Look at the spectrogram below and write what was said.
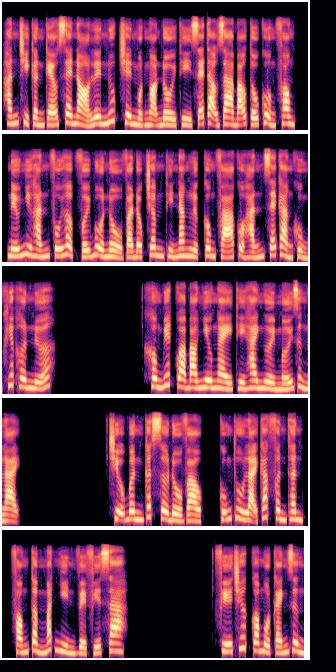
hắn chỉ cần kéo xe nỏ lên núp trên một ngọn đồi thì sẽ tạo ra bão tố cuồng phong, nếu như hắn phối hợp với bùa nổ và độc châm thì năng lực công phá của hắn sẽ càng khủng khiếp hơn nữa. Không biết qua bao nhiêu ngày thì hai người mới dừng lại. Triệu Bân cất sơ đồ vào, cũng thu lại các phân thân, phóng tầm mắt nhìn về phía xa. Phía trước có một cánh rừng,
